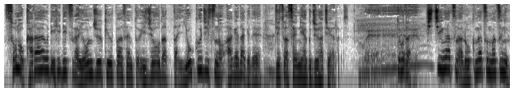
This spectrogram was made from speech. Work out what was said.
その空売り比率が49%以上だった翌日の上げだけで、実は1218円あるんです。ということは、7月は6月末に比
